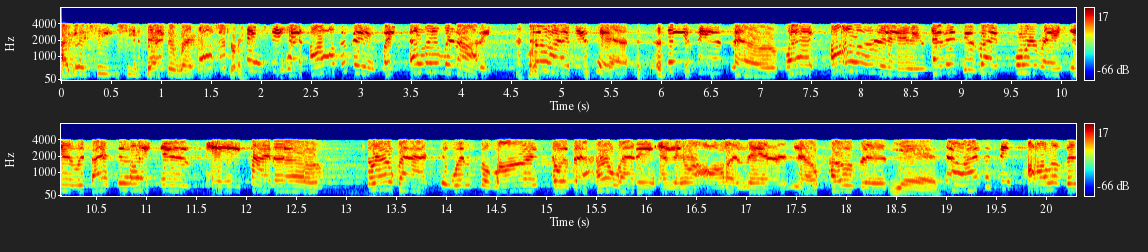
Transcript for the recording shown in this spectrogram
I guess she she set the record straight. She hit all the things like Illuminati, Blue Ivy hair, Casey's nose, like all of these, and then she's like formation, which I feel like is a kind of throwback to when Solange was at her wedding and they were all in their, you know, poses. Yes. So I just think all of the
